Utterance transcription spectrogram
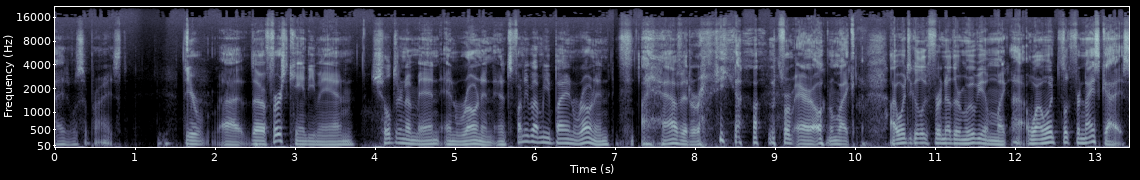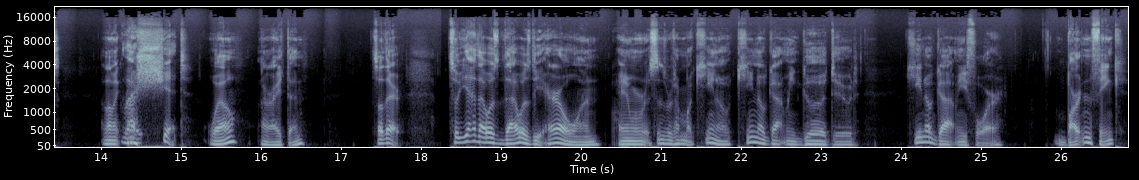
I was surprised. The uh, the first Candyman, Children of Men, and Ronin. And it's funny about me buying Ronin. I have it already from Arrow, and I'm like, I went to go look for another movie. And I'm like, ah, well, I went to look for Nice Guys, and I'm like, oh shit. Well, all right then. So there. So yeah, that was that was the Arrow one. And we're, since we're talking about Kino, Kino got me good, dude. Kino got me for Barton Fink,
